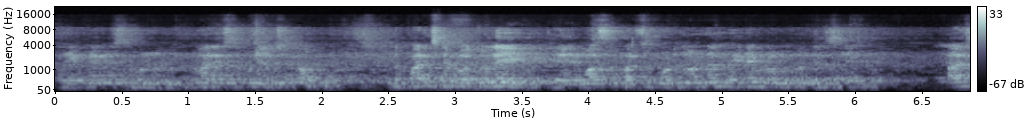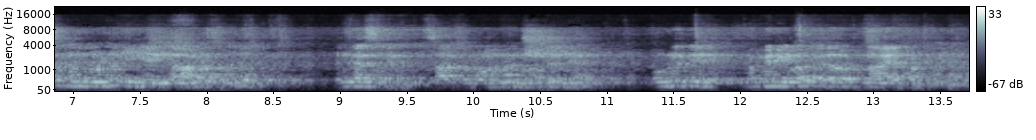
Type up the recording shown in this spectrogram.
அதை எப்படி ரிஜிஸ்டர் பண்ணணும். மாதிரி ரிஜிஸ்டர் பண்ணி வச்சுக்கோம் இந்த பரீட்சை இப்போ ஜூலை மாதம் பரீட்சை முடிஞ்சோடனே தைரியம் உங்களுக்கு வந்துருச்சு. பரீட்சை முடிஞ்சோடனே நீங்கள் இந்த ஆஃபீஸ் வந்து தென்காசியில் சார் சொல்லுவாங்க அங்கே வந்துருங்க. உங்களுக்கு கம்பெனிகளோ ஏதோ நான் ஏற்பாடு பண்ணுறேன்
